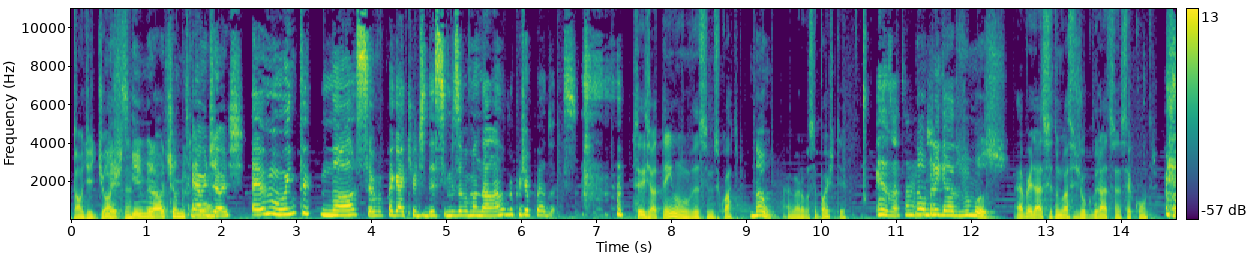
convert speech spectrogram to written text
tal de Josh, Let's né? Game Out é muito é bom. o Josh. É muito. Nossa, eu vou pegar aqui o de The Sims e eu vou mandar lá no grupo de apoiadores. Vocês já têm o The Sims 4? Não, Agora você pode ter. Exatamente. não, obrigado, viu, moço? É verdade, você não gosta de jogo grátis, né? Você é contra. Só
